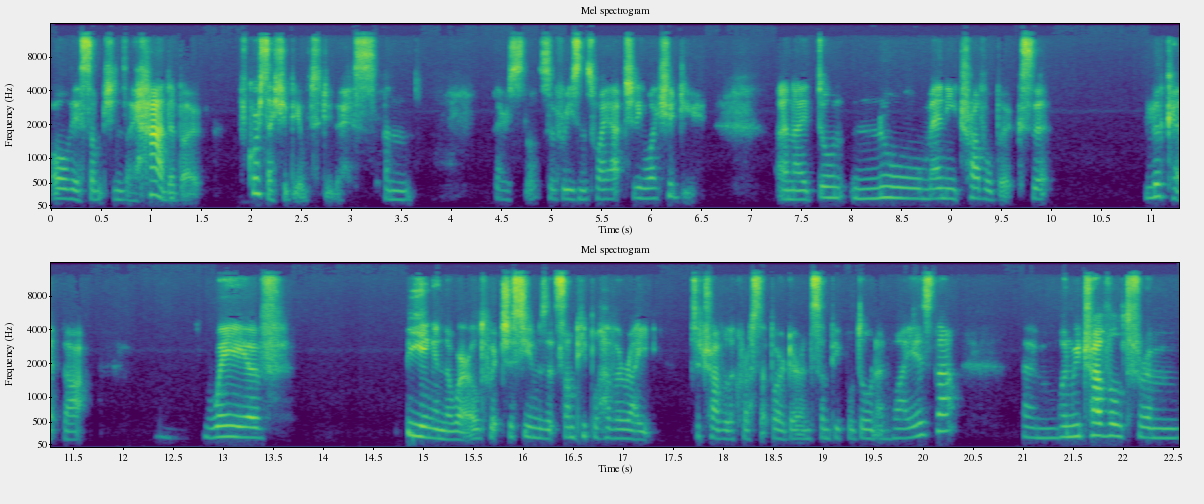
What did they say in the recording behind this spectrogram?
All the assumptions I had about, of course, I should be able to do this. And there's lots of reasons why actually, why should you? And I don't know many travel books that look at that way of being in the world, which assumes that some people have a right to travel across that border and some people don't. And why is that? Um, when we travelled from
